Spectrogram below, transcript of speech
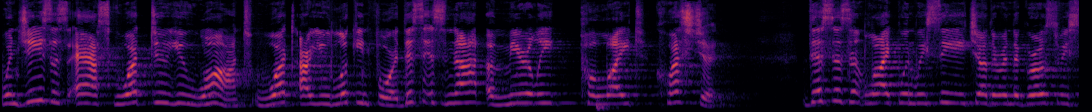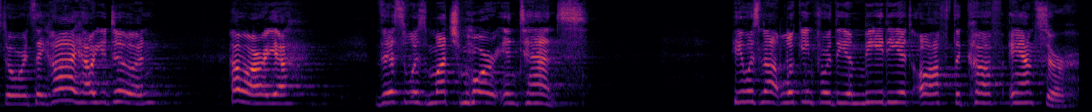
When Jesus asks, What do you want? What are you looking for? This is not a merely polite question. This isn't like when we see each other in the grocery store and say, Hi, how you doing? How are you? This was much more intense. He was not looking for the immediate off the cuff answer.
